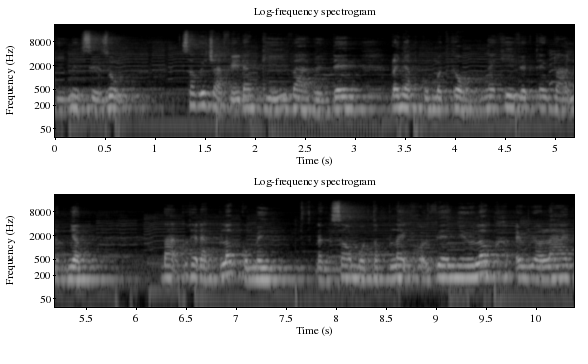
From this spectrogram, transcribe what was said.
ký người sử dụng. Sau khi trả phí đăng ký và gửi tên, đăng nhập cùng mật khẩu ngay khi việc thanh toán được nhập, bạn có thể đặt blog của mình đằng sau một tập lệnh hội viên như log Emulite,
